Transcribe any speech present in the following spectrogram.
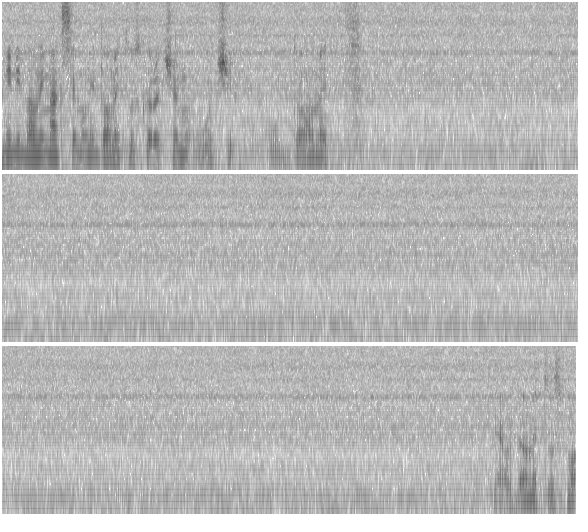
minimalni maksimalni domet, uskoro ćemo ući u domet. Evo, u dometu smo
